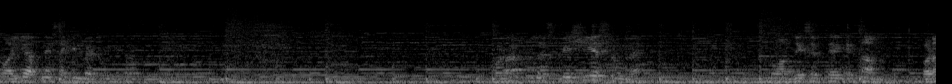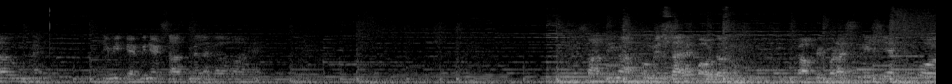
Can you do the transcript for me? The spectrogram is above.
तो आइए अपने सेकंड बेडरूम स्पेशियस रूम है। तो आप देख सकते हैं कितना बड़ा रूम है। टीवी कैबिनेट साथ में लगा हुआ है। साथ ही में आपको मिलता है पाउडर रूम काफ़ी बड़ा स्पेशियस और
